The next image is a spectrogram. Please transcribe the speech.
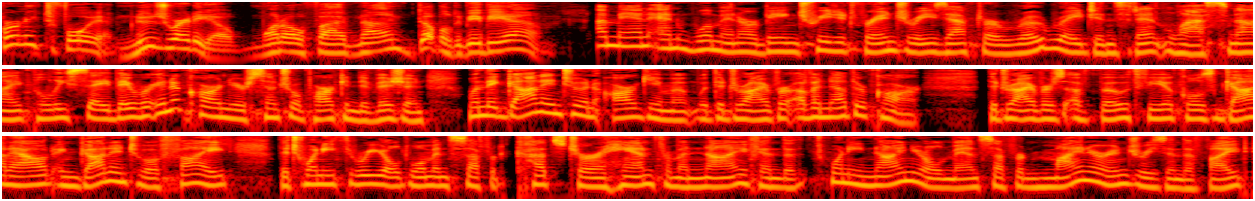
Bernie Tafoya, News Radio 1059 WBBM. A man and woman are being treated for injuries after a road rage incident last night. Police say they were in a car near Central Park and Division when they got into an argument with the driver of another car. The drivers of both vehicles got out and got into a fight. The 23 year old woman suffered cuts to her hand from a knife, and the 29 year old man suffered minor injuries in the fight.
